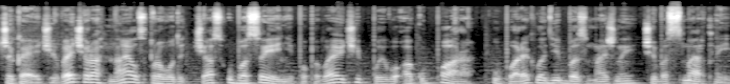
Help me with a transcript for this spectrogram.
Чекаючи вечора, Найлз проводить час у басейні, попиваючи пиво Акупара у перекладі безмежний чи безсмертний.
